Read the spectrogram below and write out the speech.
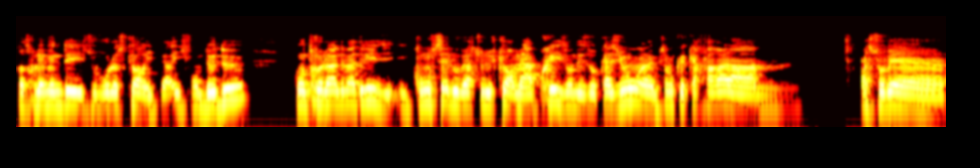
Contre les Mendes, ils ouvrent le score, ils, ils font 2-2. Contre le Real de Madrid, ils concèdent l'ouverture du score, mais après, ils ont des occasions. Il me semble que Carfaral a, a sauvé un,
